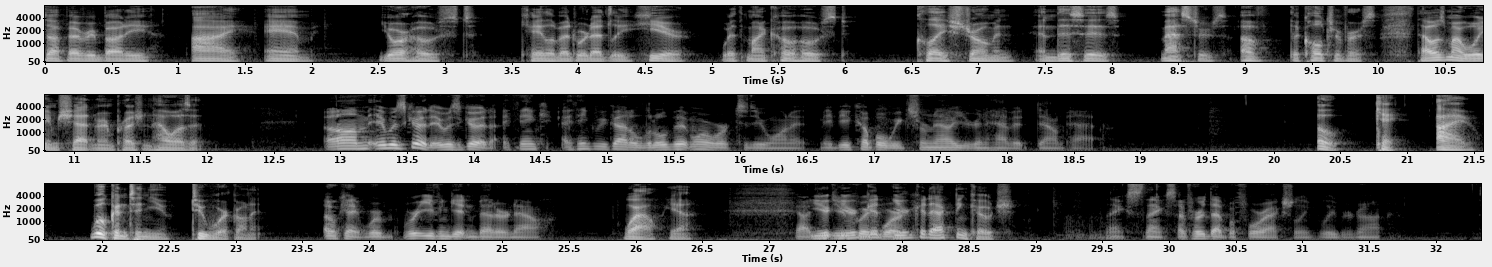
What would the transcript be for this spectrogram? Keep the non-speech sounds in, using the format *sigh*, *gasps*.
What's up, everybody? I am your host, Caleb Edward Edley, here with my co host, Clay Stroman, and this is Masters of the Cultureverse. That was my William Shatner impression. How was it? Um, it was good. It was good. I think I think we've got a little bit more work to do on it. Maybe a couple weeks from now, you're gonna have it down pat. Okay, I will continue to work on it. Okay, we're we're even getting better now. Wow, yeah. God, You're, you do you're good. work. You're a good acting coach. Thanks, thanks. I've heard that before, actually. Believe it or not.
